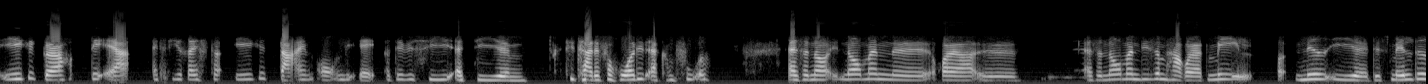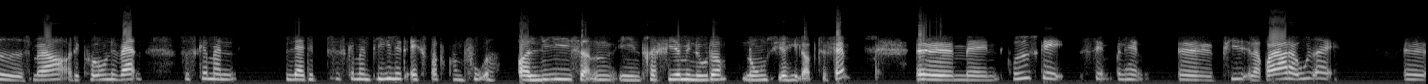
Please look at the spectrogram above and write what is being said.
ikke gør, det er, at de rister ikke dejen ordentligt af, og det vil sige, at de, øh, de tager det for hurtigt af komfuret. Altså når, når man øh, rører, øh, altså når man ligesom har rørt mel ned i øh, det smeltede smør og det kogende vand, så skal man lad det, så skal man blive lidt ekstra på komfuret. Og lige sådan i en 3-4 minutter, nogen siger helt op til 5, øh, med en grydeske simpelthen øh, eller røre dig ud af, øh,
